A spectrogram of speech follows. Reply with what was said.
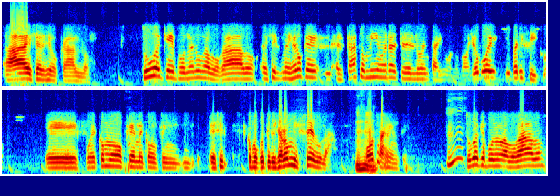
Ay, Sergio Carlos. Tuve que poner un abogado. Es decir, me dijeron que el, caso mío era el que del 91. Cuando yo voy y verifico, eh, fue como que me confin... Es decir, como que utilizaron mi cédula, otra gente. Tuve que poner un abogado.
